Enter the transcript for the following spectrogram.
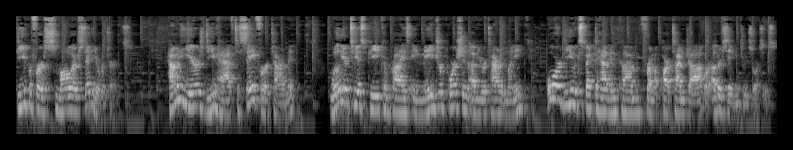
do you prefer smaller, steadier returns? How many years do you have to save for retirement? Will your TSP comprise a major portion of your retirement money? Or do you expect to have income from a part time job or other savings resources?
